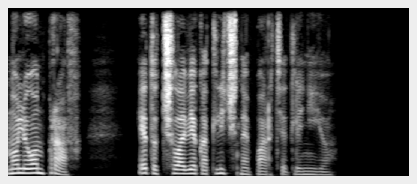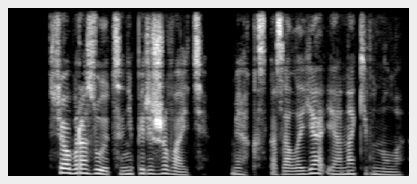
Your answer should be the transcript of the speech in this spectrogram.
Но Леон прав. Этот человек — отличная партия для нее. Все образуется, не переживайте», — мягко сказала я, и она кивнула.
